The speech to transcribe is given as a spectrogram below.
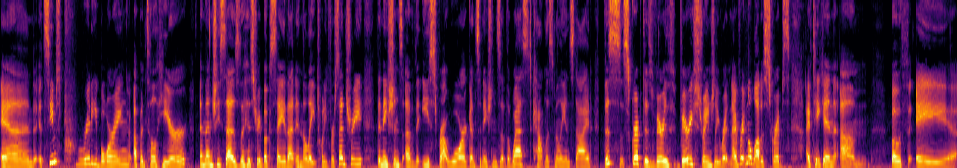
and it seems pretty boring up until here. And then she says the history books say that in the late 21st century, the nations of the East brought war against the nations of the West, countless millions died. This script is very, very strangely written. I've written a lot of scripts, I've taken, um, both a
